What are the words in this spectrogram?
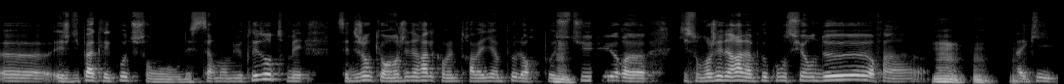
euh, et je dis pas que les coachs sont nécessairement mieux que les autres, mais c'est des gens qui ont en général quand même travaillé un peu leur mmh. posture, euh, qui sont en général un peu conscients d'eux, enfin, mmh, mmh, qui,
